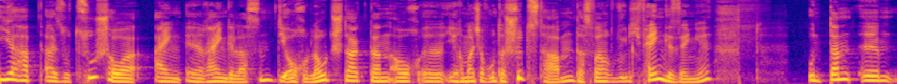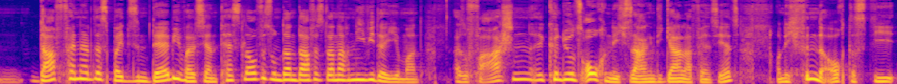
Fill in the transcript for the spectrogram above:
Ihr habt also Zuschauer ein, äh, reingelassen, die auch lautstark dann auch äh, ihre Mannschaft unterstützt haben. Das waren wirklich Fangesänge. Und dann ähm, darf Fenner das bei diesem Derby, weil es ja ein Testlauf ist, und dann darf es danach nie wieder jemand. Also verarschen äh, könnt ihr uns auch nicht, sagen die Gala-Fans jetzt. Und ich finde auch, dass die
